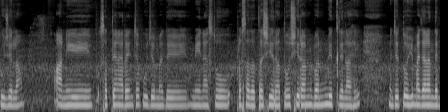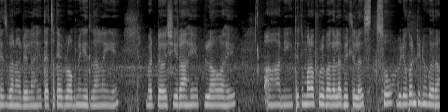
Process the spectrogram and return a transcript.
पूजेला. आणि सत्यनारायणच्या पूजेमध्ये मेन असतो प्रसादाचा शिरा तो शिरा मी बनवून घेतलेला आहे. म्हणजे तोही माझ्या नंदेनेच बनवलेला आहे. त्याचा काही ब्लॉग मी घेतला नाही आहे बट शिरा आहे पुलाव आहे आणि ते तुम्हाला पुढे बघायला भेटेलच. सो व्हिडिओ कंटिन्यू करा.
